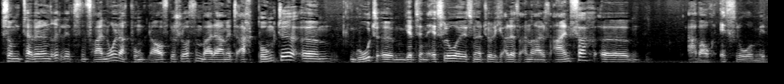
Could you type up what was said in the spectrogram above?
zum Tabellendrittletzten Frei Null nach Punkten aufgeschlossen, war damit acht Punkte. Ähm, gut, ähm, jetzt in Eslo ist natürlich alles andere als einfach, ähm, aber auch Eslo mit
